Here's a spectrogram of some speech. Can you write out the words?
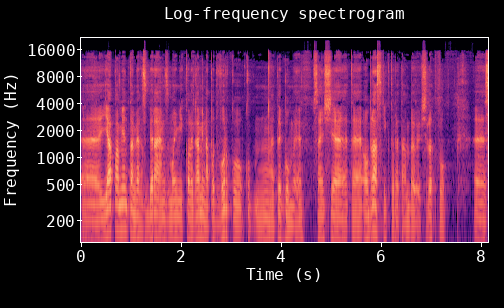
E, Ja pamiętam, jak zbierałem z moimi kolegami na podwórku ku- te gumy, w sensie te obrazki, które tam były w środku e, z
